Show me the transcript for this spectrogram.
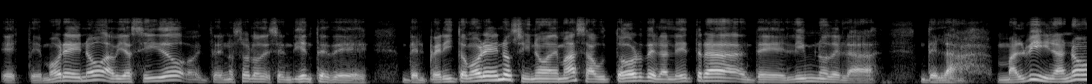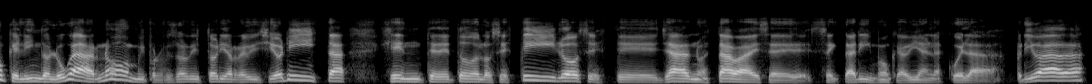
este, Moreno había sido este, no solo descendiente de, del perito Moreno, sino además autor de la letra del himno de la de las Malvinas, ¿no? Qué lindo lugar, ¿no? Mi profesor de historia revisionista, gente de todos los estilos, este, ya no estaba ese sectarismo que había en la escuela privada,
